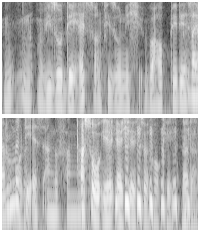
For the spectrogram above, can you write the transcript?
Wieso DS und wieso nicht überhaupt DDSM? Weil du mit oder? DS angefangen hast. Ach so, ja, ja ich, okay, na dann.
